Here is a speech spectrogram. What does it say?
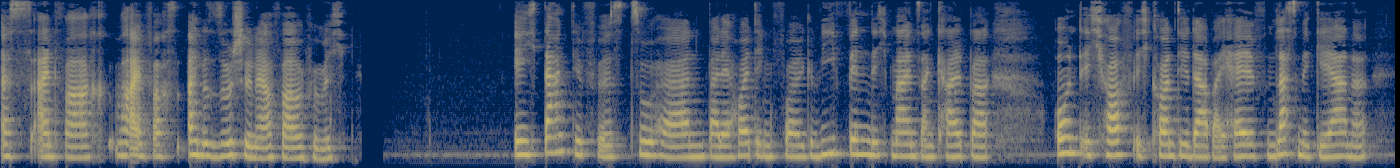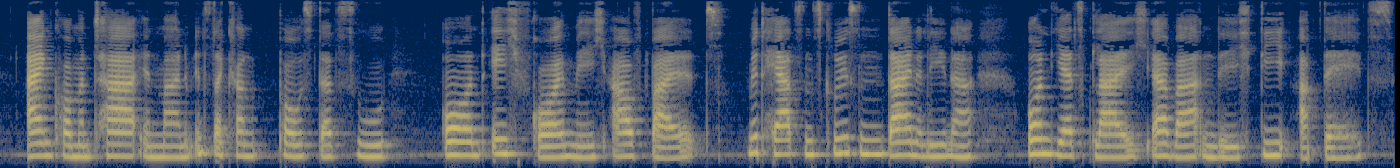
es ist einfach, war einfach eine so schöne Erfahrung für mich. Ich danke dir fürs Zuhören bei der heutigen Folge. Wie finde ich mein Sankalpa? Und ich hoffe, ich konnte dir dabei helfen. Lass mir gerne einen Kommentar in meinem Instagram-Post dazu. Und ich freue mich auf bald. Mit Herzensgrüßen, deine Lena. Und jetzt gleich erwarten dich die Updates.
